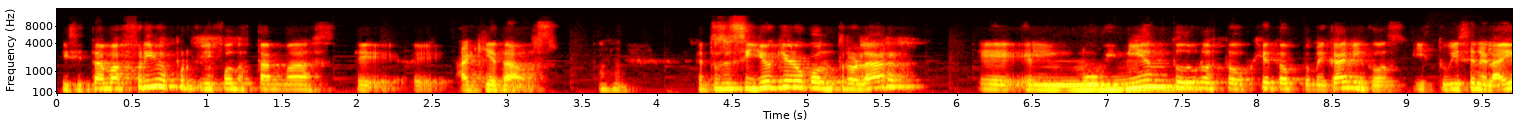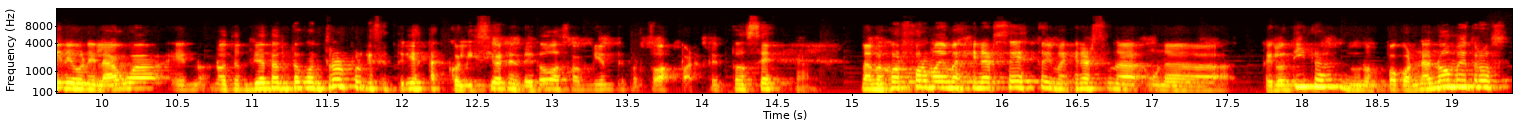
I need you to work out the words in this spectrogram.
y si está más frío es porque en el fondo están más eh, eh, aquietados. Entonces, si yo quiero controlar el movimiento de uno de estos objetos optomecánicos y estuviese en el aire o en el agua, no, tendría tanto control porque sentiría estas colisiones de todo su ambiente por todas partes. Entonces, la mejor forma de imaginarse esto es imaginarse una, pelotita de unos pocos nanómetros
